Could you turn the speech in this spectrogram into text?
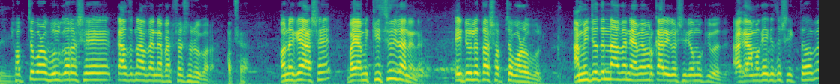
দেখি। সবচেয়ে বড় ভুল করে সে কাজ না জানে না ব্যবসা শুরু করা। আচ্ছা। অনেকে আসে ভাই আমি কিছুই জানি না। এইটা হলো তার সবচেয়ে বড় ভুল। আমি যদি না জানি আমি আমার কারিগর শিখামো কি বাজে? আগে আমাকে কিছু শিখতে হবে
